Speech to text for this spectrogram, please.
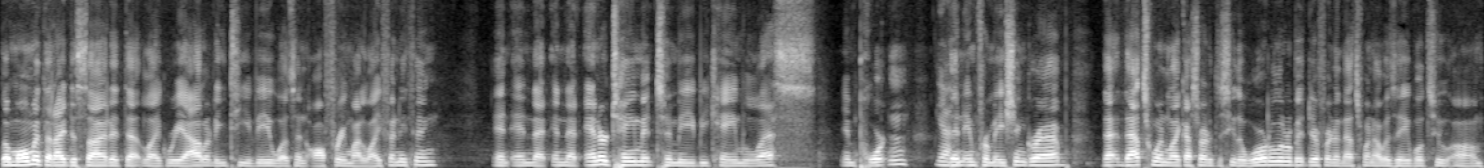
the moment that I decided that like reality TV wasn't offering my life anything and and that and that entertainment to me became less important Yeah. than information grab. That that's when like I started to see the world a little bit different, and that's when I was able to um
